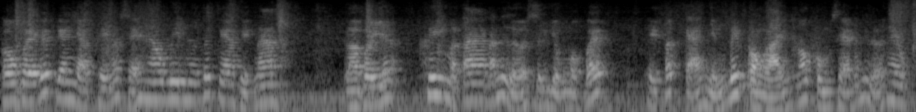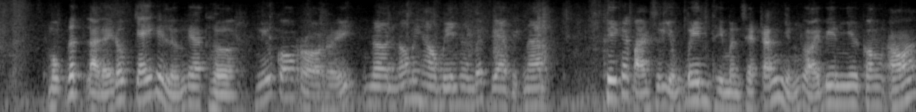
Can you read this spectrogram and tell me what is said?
Còn về bếp ga Nhật thì nó sẽ hao pin hơn bếp ga Việt Nam. Là vì á, khi mà ta đánh lửa sử dụng một bếp thì tất cả những bếp còn lại nó cũng sẽ đánh lửa theo mục đích là để đốt cháy cái lượng ga thừa. Nếu có rò rỉ, nên nó mới hao pin hơn bếp ga Việt Nam. Khi các bạn sử dụng pin thì mình sẽ tránh những loại pin như con ó,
